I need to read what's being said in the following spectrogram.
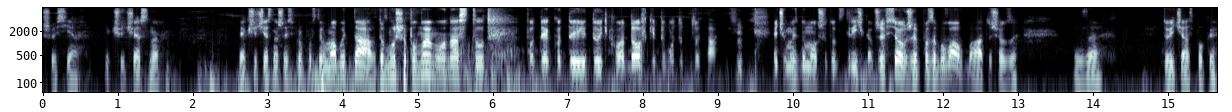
Щось я, якщо чесно, якщо чесно, щось пропустив. Мабуть, так, тому що, по-моєму, у нас тут подекуди йдуть кладовки, тому тут плита. Хм. Я чомусь думав, що тут стрічка. Вже все, вже позабував багато що за, за той час, поки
